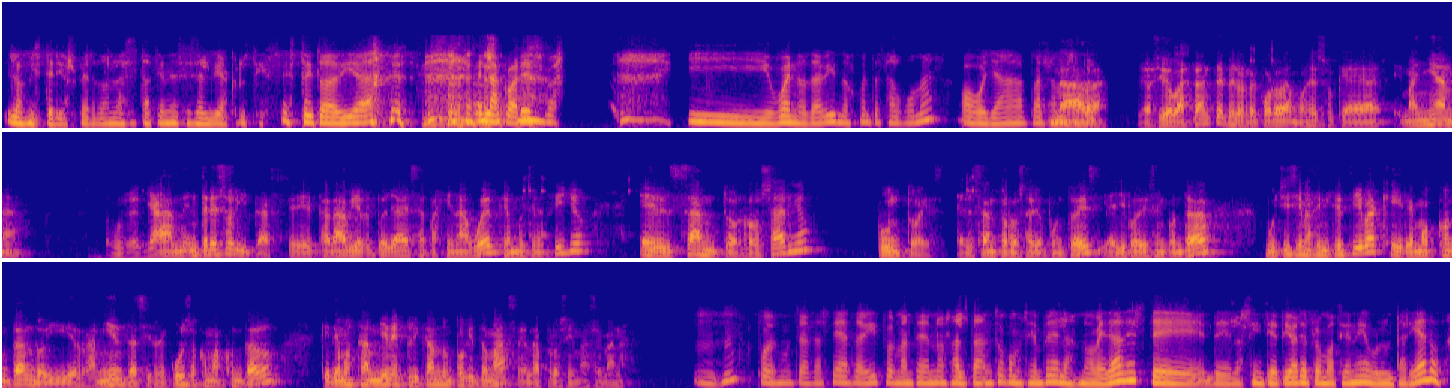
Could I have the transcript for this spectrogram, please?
Los misterios, perdón, las estaciones es el Via Crucis. Estoy todavía en la cuaresma. Y bueno, David, ¿nos cuentas algo más? O ya pasamos Nada, ya ha sido bastante, pero recordamos eso, que mañana ya en tres horitas estará abierto ya esa página web, que es muy sencillo, elsantorosario.es, elsantorosario.es, y allí podéis encontrar muchísimas iniciativas que iremos contando y herramientas y recursos, como has contado, que iremos también explicando un poquito más en las próximas semanas. Pues muchas gracias, David, por mantenernos al tanto, como siempre, de las novedades de, de, las iniciativas de promoción y de voluntariado.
